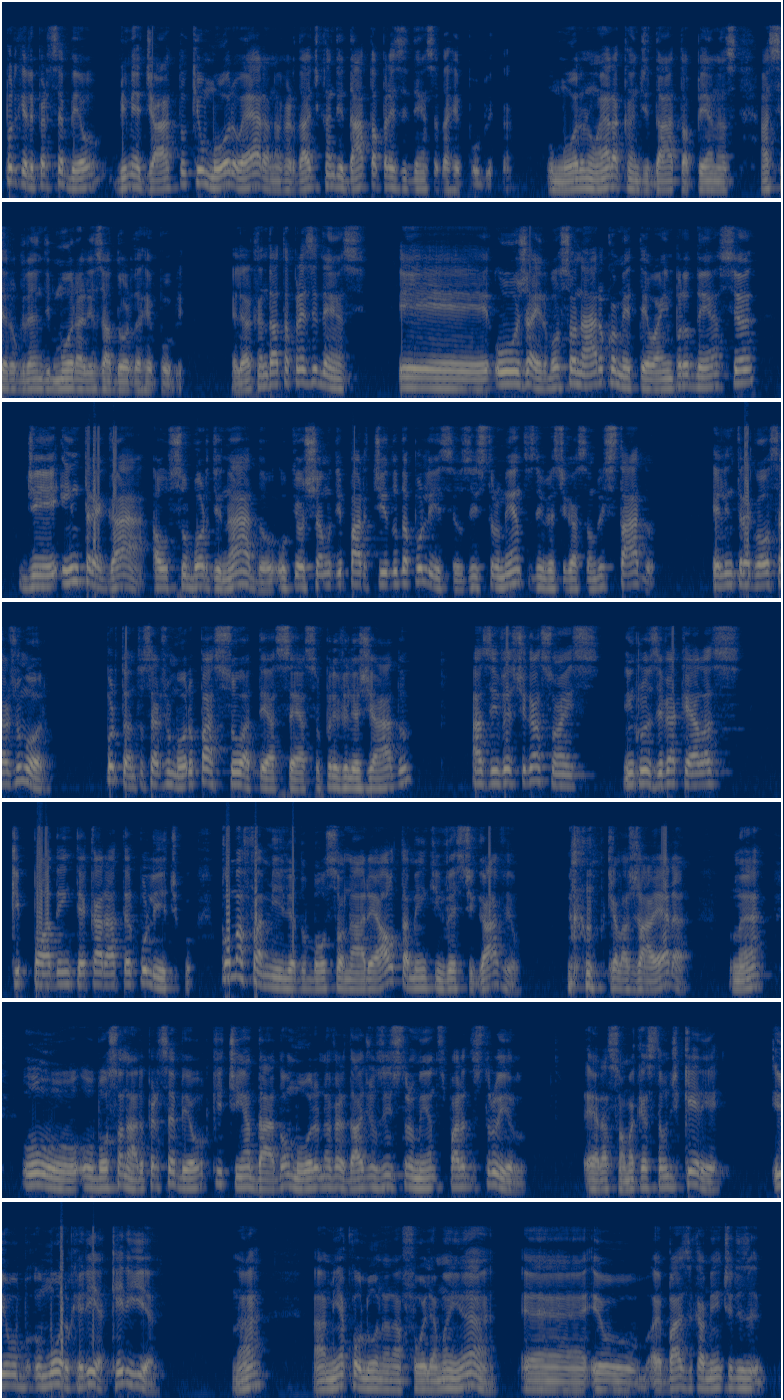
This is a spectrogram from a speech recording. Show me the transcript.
Porque ele percebeu de imediato que o Moro era, na verdade, candidato à presidência da República. O Moro não era candidato apenas a ser o grande moralizador da República. Ele era candidato à presidência. E o Jair Bolsonaro cometeu a imprudência de entregar ao subordinado o que eu chamo de partido da polícia, os instrumentos de investigação do Estado. Ele entregou ao Sérgio Moro. Portanto, o Sérgio Moro passou a ter acesso privilegiado às investigações, inclusive aquelas que podem ter caráter político. Como a família do Bolsonaro é altamente investigável, porque ela já era, né? O, o, Bolsonaro percebeu que tinha dado ao Moro, na verdade, os instrumentos para destruí-lo. Era só uma questão de querer. E o, o Moro queria? Queria. Né? A minha coluna na Folha amanhã, é, eu é, basicamente,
